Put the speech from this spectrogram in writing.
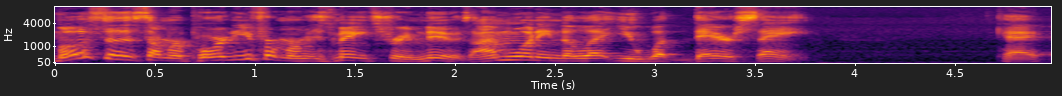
Most of this I'm reporting you from is mainstream news. I'm wanting to let you what they're saying. Okay.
